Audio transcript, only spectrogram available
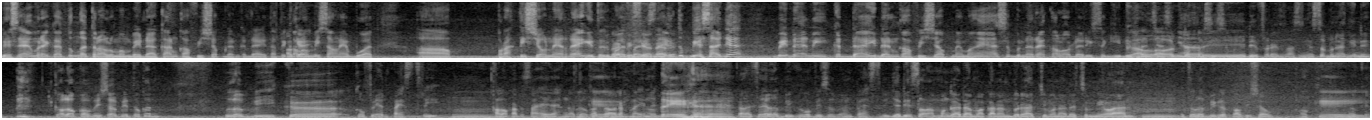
biasanya mereka tuh nggak terlalu membedakan coffee shop dan kedai. Tapi kalau Oke. misalnya buat eh, praktisionernya gitu buat barista Praktisioner. itu biasanya beda nih kedai dan coffee shop. Memangnya sebenarnya kalau dari segi Kalau diferensiasinya apa dari sih? diferensiasinya sebenarnya gini, kalau coffee shop itu kan lebih ke coffee and pastry. Hmm. Kalau kata saya ya, nggak tahu Oke. kata orang lain ya. Kalau saya lebih ke coffee shop and pastry. Jadi selama nggak ada makanan berat, cuma ada cemilan, Hmm. itu lebih ke coffee shop. Oke.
